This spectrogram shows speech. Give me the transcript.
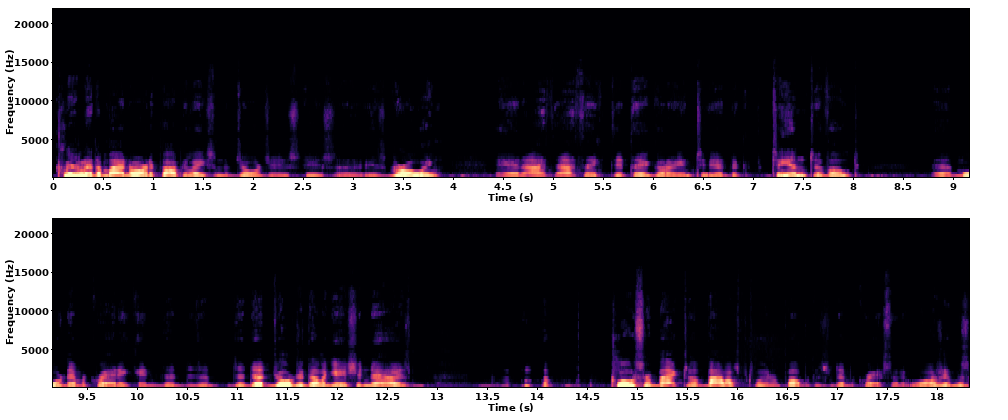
clearly the minority population of Georgia is is uh, is growing, and I I think that they're going to uh, tend to vote uh, more democratic, and the, the, the, the, Georgia delegation now is closer back to a balance between Republicans and Democrats than it was. It was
